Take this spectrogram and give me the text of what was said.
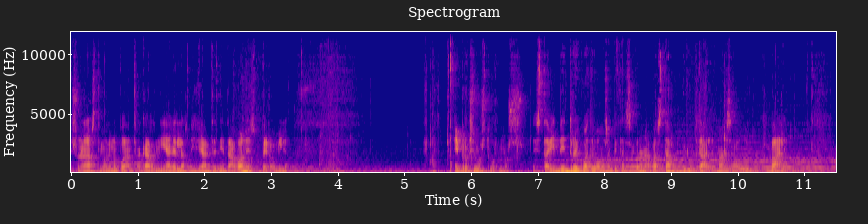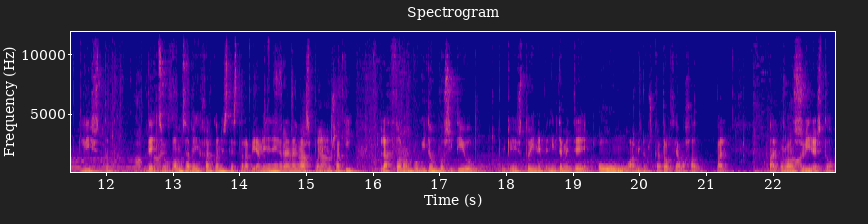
Es una lástima que no puedan sacar ni águilas, ni gigantes, ni dragones, pero mira. En próximos turnos. Está bien, dentro de cuatro vamos a empezar a sacar una pasta brutal, más aún. Vale, listo. De hecho, vamos a viajar con este hasta la pirámide negra de Nagas. Ponemos aquí la zona un poquito en positivo, porque esto independientemente... ¡Uh! A menos 14 ha bajado. Vale. Vale, pues vamos a subir esto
